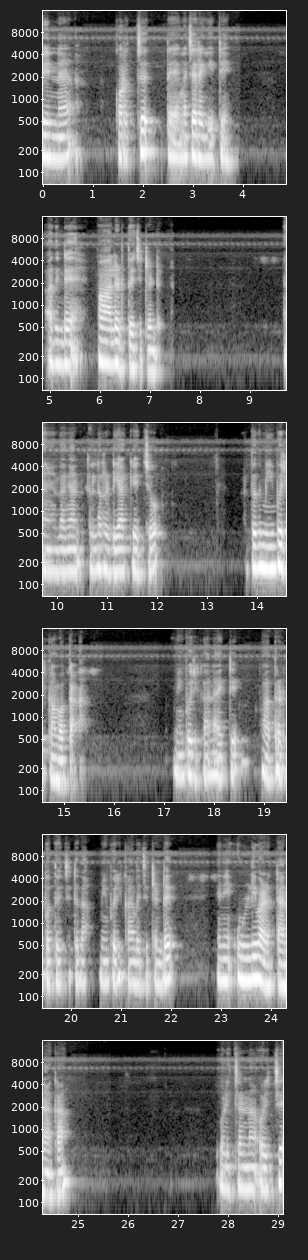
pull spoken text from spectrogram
പിന്നെ കുറച്ച് തേങ്ങ ചിരകിയിട്ട് അതിന്റെ പാലെടുത്ത് വെച്ചിട്ടുണ്ട്. എന്താ ഞാൻ എല്ലാം റെഡിയാക്കി വെച്ചു. അടുത്തത് മീൻ പൊരിക്കാൻ വെക്കാം. മീൻ പൊരിക്കാനായിട്ട് പാത്രം അടുപ്പത്ത് വെച്ചിട്ട് ഇതാ മീൻ പൊരിക്കാൻ വെച്ചിട്ടുണ്ട്. ഇനി ഉള്ളി വഴറ്റാനാക്കാം. വെളിച്ചെണ്ണ ഒഴിച്ച്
